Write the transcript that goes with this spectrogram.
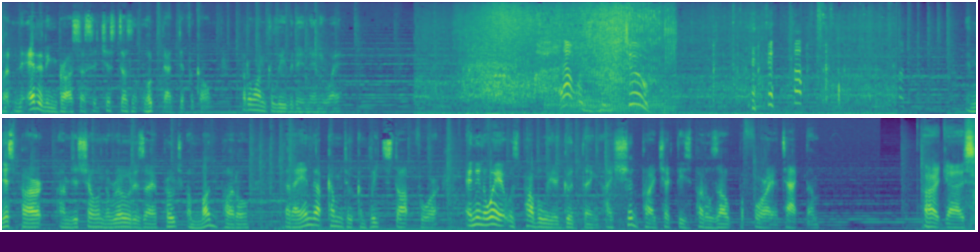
but in the editing process, it just doesn't look that difficult. But I wanted to leave it in anyway. That was too. in this part, I'm just showing the road as I approach a mud puddle that I end up coming to a complete stop for. And in a way, it was probably a good thing. I should probably check these puddles out before I attack them. All right, guys.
